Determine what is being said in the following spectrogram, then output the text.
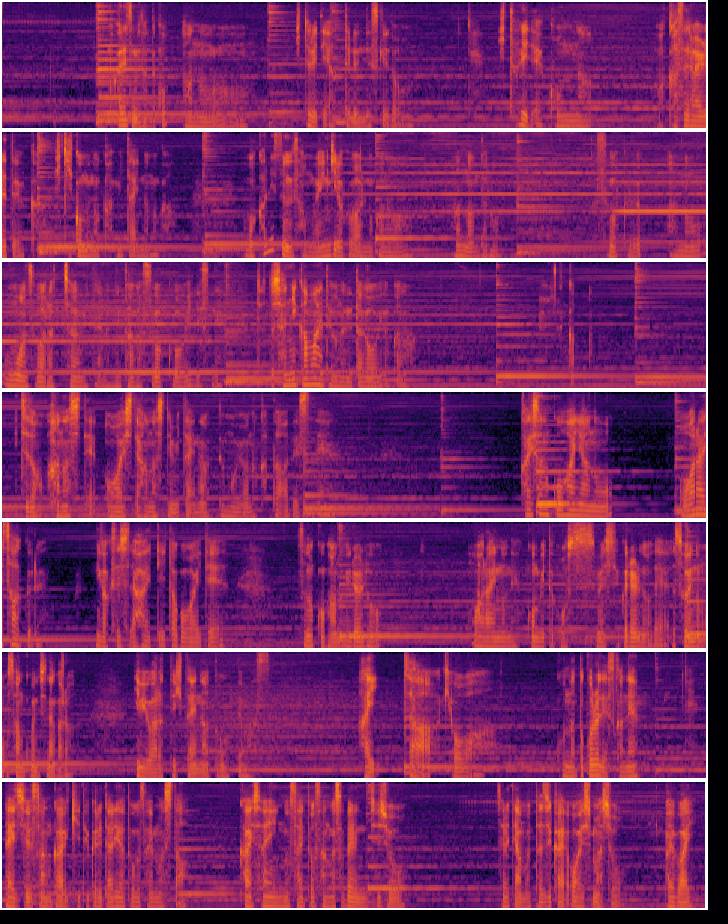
バカリズムさんってこ、あのー、一人でやってるんですけど、一人でこんな沸かせられるというか、引き込むのかみたいなのが、バカリズムさんも演技力があるのかな？何なんだろう？すごくあの思わず笑っちゃうみたいなネタがすごく多いですね。ちょっと車に構えたようなネタが多いのかな？なんか一度話してお会いして話してみたいなって思うような方ですね。会社の後輩にあのお笑いサークルに学生時代入っていた子がいてその子がいろいろお笑いのねコンビとかおすすめしてくれるのでそういうのも参考にしながら日々笑っていきたいなと思ってます。はい。じゃあ今日はこんなところですかね。第13回聞いてくれてありがとうございました。会社員の斉藤さんがしゃべる日常。それではまた次回お会いしましょう。バイバイ。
